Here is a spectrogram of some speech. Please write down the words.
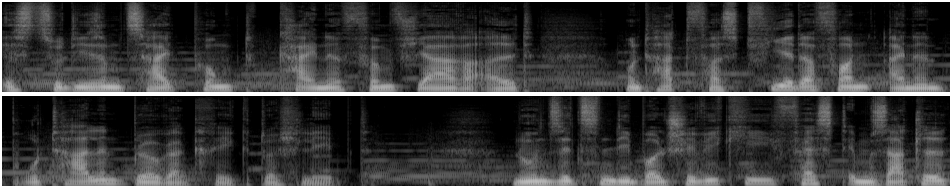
Ist zu diesem Zeitpunkt keine fünf Jahre alt und hat fast vier davon einen brutalen Bürgerkrieg durchlebt. Nun sitzen die Bolschewiki fest im Sattel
